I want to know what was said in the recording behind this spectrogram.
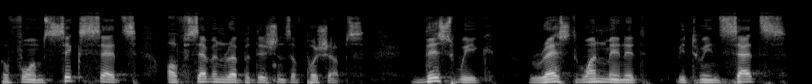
perform six sets of seven repetitions of push ups. This week, rest one minute between sets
